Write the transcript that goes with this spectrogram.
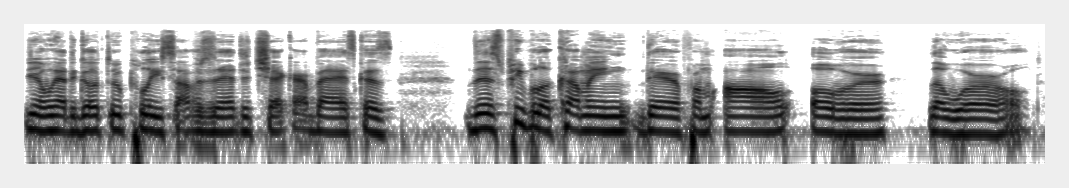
you know, we had to go through police officers, they had to check our bags because this people are coming there from all over the world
